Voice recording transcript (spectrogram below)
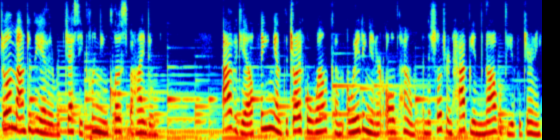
Joel mounted the other, with Jesse clinging close behind him. Abigail, thinking of the joyful welcome awaiting in her old home, and the children happy in the novelty of the journey,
